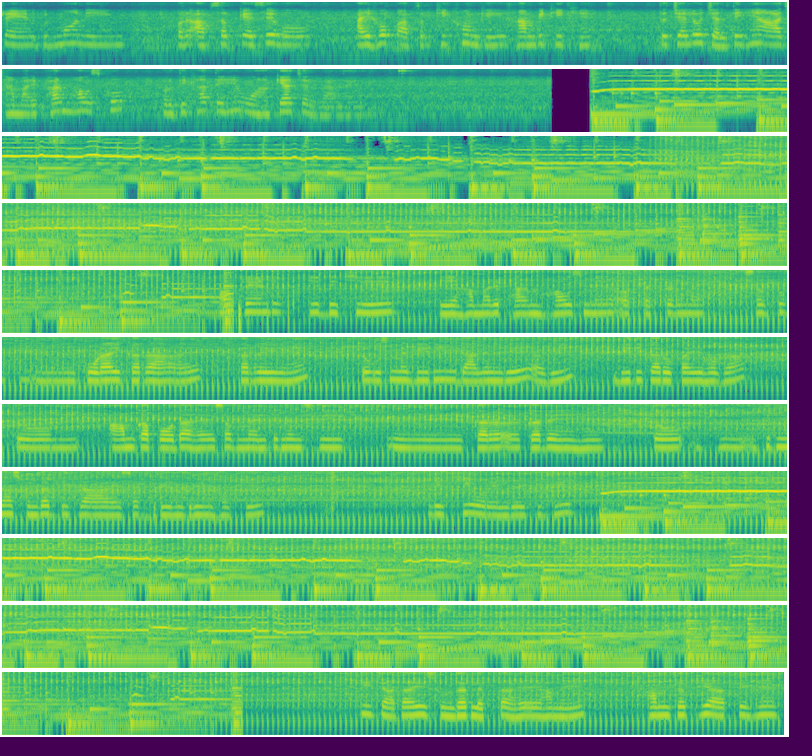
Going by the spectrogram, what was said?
Good morning और आप सब कैसे हो? आई होप आप सब ठीक होंगे, हम भी ठीक हैं। तो चलो चलते हैं आज हमारे फार्म हाउस को और दिखाते हैं वहाँ क्या चल रहा है। और फ्रेंड ये देखिए, ये हमारे फार्म हाउस में और ट्रैक्टर में सब कोड़ाई कर रहा है, कर रही हैं। तो उसमें बीरी डालेंगे अभी बीरी का रोपाई होगा। तो आम का पौधा है, सब मेंटेनेंस भी कर कर रहे हैं। तो कितना सुंदर दिख रहा है, सब ग्रीन ग्रीन होके। देखिए और एंजॉय कीजिए। ये ज़्यादा ही सुंदर लगता है हमें। हम जब भी आते हैं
